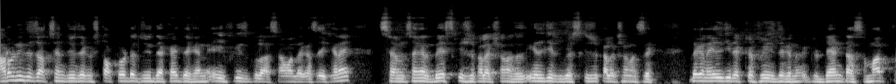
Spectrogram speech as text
আরও নিতে চাচ্ছেন, যদি দেখেন স্টক রোডে যদি দেখাই, দেখেন, এই ফ্রিজগুলো আছে আমাদের কাছে এখানে। স্যামসাংয়ের বেশ কিছু কালেকশন আছে এলজির বেশ কিছু কালেকশন আছে। দেখেন এলজির একটা ফ্রিজ দেখেন, একটু ডেন্ট আছে মাত্র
